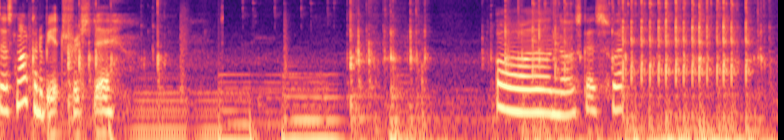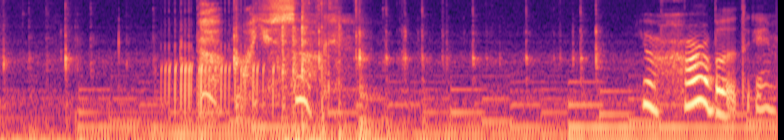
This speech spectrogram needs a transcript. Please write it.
that's not gonna be it for today. Oh no, this guy's sweat. Suck. You're horrible at the game.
